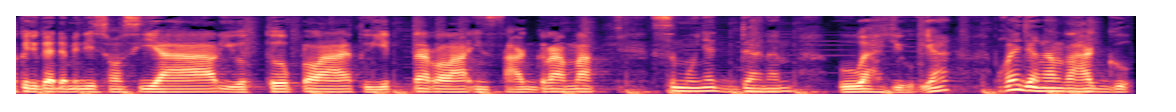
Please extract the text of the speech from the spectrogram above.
Aku juga ada media sosial, YouTube lah, Twitter lah, Instagram lah. Semuanya Danan Wahyu ya. Pokoknya jangan ragu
